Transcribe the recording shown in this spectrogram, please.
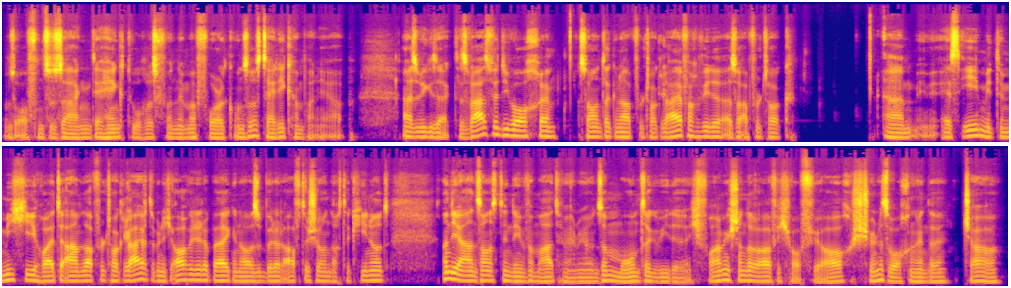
so offen zu sagen, der hängt durchaus von dem Erfolg unserer Steady-Kampagne ab. Also wie gesagt, das war's für die Woche. Sonntag in Apfel Talk Live auch wieder, also Apfel Talk ähm, SE mit dem Michi. Heute Abend Apfel Talk Live, da bin ich auch wieder dabei, genauso bei der Aftershow nach der Keynote. Und ja, ansonsten in dem Format hören wir uns am Montag wieder. Ich freue mich schon darauf, ich hoffe ihr auch. Schönes Wochenende. Ciao.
